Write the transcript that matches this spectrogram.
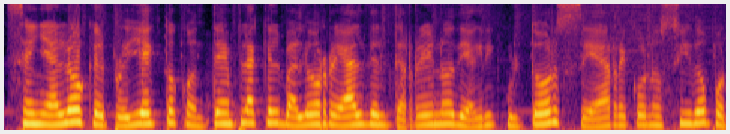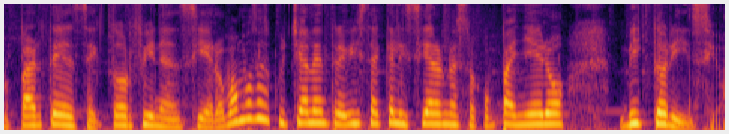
Señaló que el proyecto contempla que el valor real del terreno de agricultor sea reconocido por parte del sector financiero. Vamos a escuchar la entrevista que le hicieron nuestro compañero Víctor Incio.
